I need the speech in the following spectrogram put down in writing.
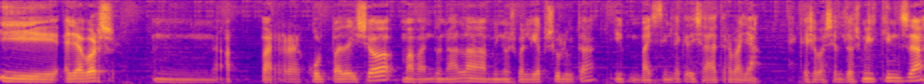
I llavors Mm, per culpa d'això me van donar la minusvalia absoluta i vaig tindre que deixar de treballar que això va ser el 2015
